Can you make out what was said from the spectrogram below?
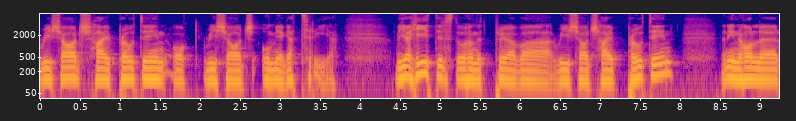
Recharge High Protein och Recharge Omega 3. Vi har hittills då hunnit pröva Recharge High Protein den innehåller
